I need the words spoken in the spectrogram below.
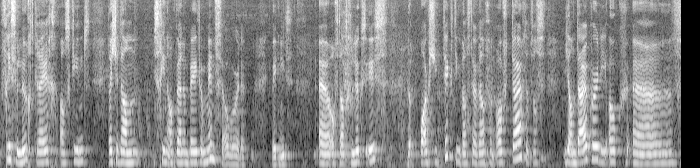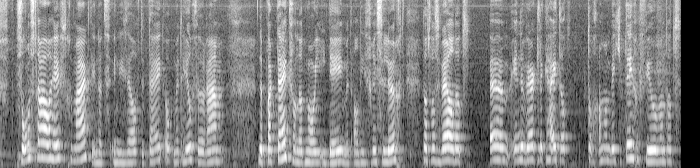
frisse lucht kreeg als kind, dat je dan misschien ook wel een beter mens zou worden. Ik weet niet uh, of dat gelukt is. De architect die was daar wel van overtuigd. Dat was Jan Duiker, die ook uh, zonnestraal heeft gemaakt in, het, in diezelfde tijd, ook met heel veel ramen. De praktijk van dat mooie idee met al die frisse lucht, dat was wel dat uh, in de werkelijkheid dat toch allemaal een beetje tegenviel. Want dat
